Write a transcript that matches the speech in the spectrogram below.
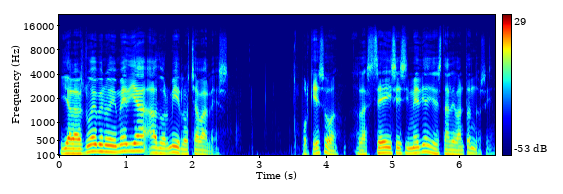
y a las 9, 9 y media a dormir los chavales. Porque eso, a las 6, 6 y media ya están levantándose.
